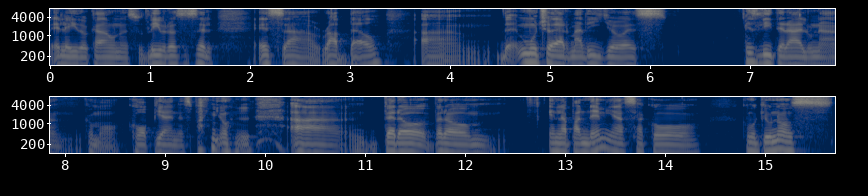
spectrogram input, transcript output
he leído cada uno de sus libros. Es, el, es uh, Rob Bell. De, mucho de Armadillo es, es literal una como copia en español, pero, pero en la pandemia sacó como que unos,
